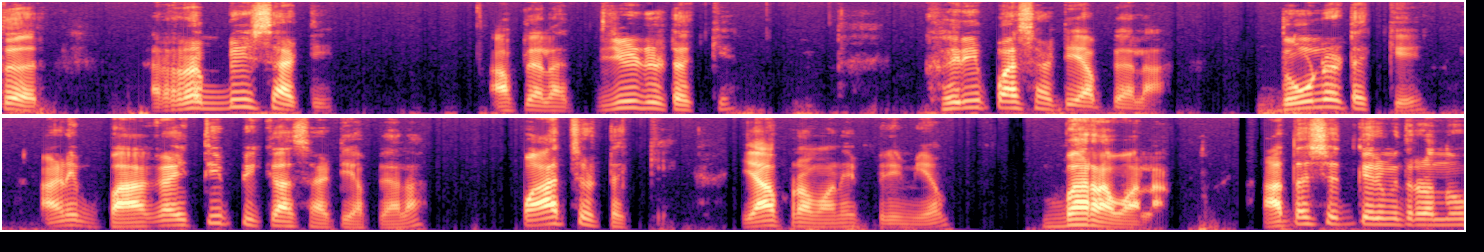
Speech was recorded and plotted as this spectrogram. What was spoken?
तर रब्बीसाठी आपल्याला दीड टक्के खरीपासाठी आपल्याला दोन टक्के आणि बागायती पिकासाठी आपल्याला पाच टक्के याप्रमाणे प्रीमियम भरावा लागतो. आता शेतकरी मित्रांनो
